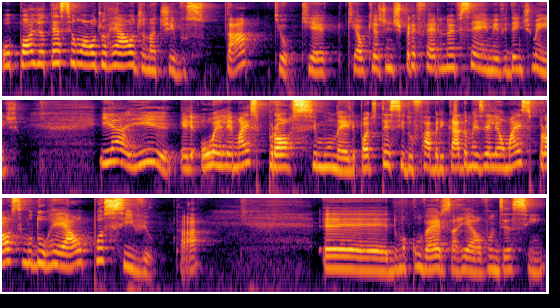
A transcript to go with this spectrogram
Ou pode até ser um áudio real de nativos, tá? Que, que, é, que é o que a gente prefere no FCM, evidentemente. E aí, ele, ou ele é mais próximo, né? Ele pode ter sido fabricado, mas ele é o mais próximo do real possível, tá? É, de uma conversa real, vamos dizer assim.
